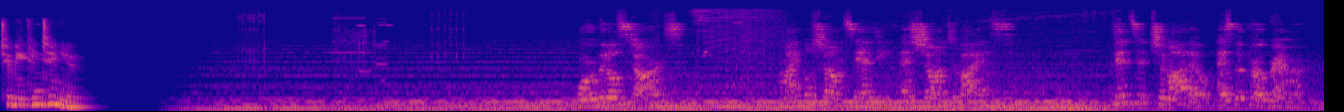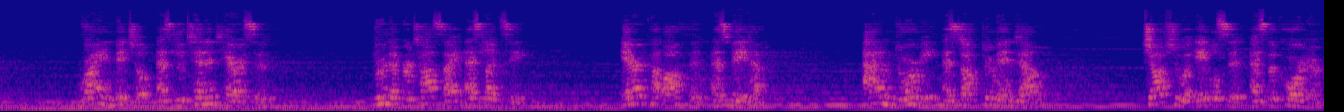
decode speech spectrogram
To be continued. Orbital Stars. Michael Sean Sandy as Shaun Tobias. Vincent Chiamato as the programmer. Ryan Mitchell as Lieutenant Harrison. Bruna Bertassi as Lexi. Erica Othen as Veda. Adam Dormy as Dr. Mandel. Joshua Abelson as the coroner.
